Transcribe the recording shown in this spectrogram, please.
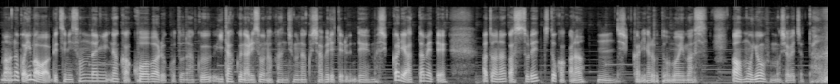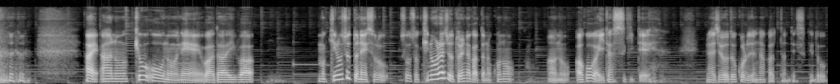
まあなんか今は別にそんなになんかこわばることなく、痛くなりそうな感じもなく喋れてるんで、まあ、しっかり温めて、あとはなんかストレッチとかかな。うん、しっかりやろうと思います。あ、あもう4分も喋っちゃった。はい、あの、今日のね、話題は、まあ、昨日ちょっとね、そうそうそう、昨日ラジオ撮れなかったのは、この、あの、顎が痛すぎて、ラジオどころじゃなかったんですけど、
